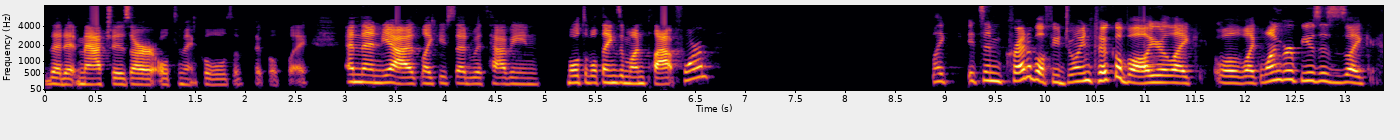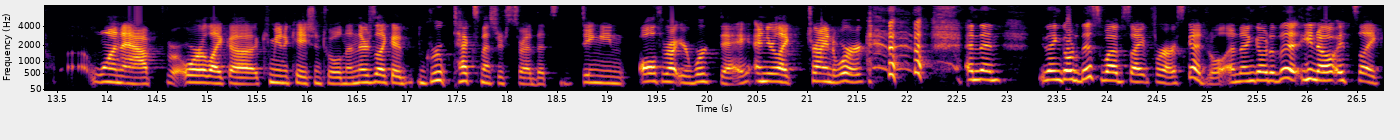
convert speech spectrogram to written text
that it matches our ultimate goals of pickle play. And then yeah like you said with having multiple things in one platform like it's incredible. If you join pickleball you're like well like one group uses like one app or, like a communication tool and then there's like a group text message thread that's dinging all throughout your workday and you're like trying to work. And then then go to this website for our schedule and then go to this you know it's like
